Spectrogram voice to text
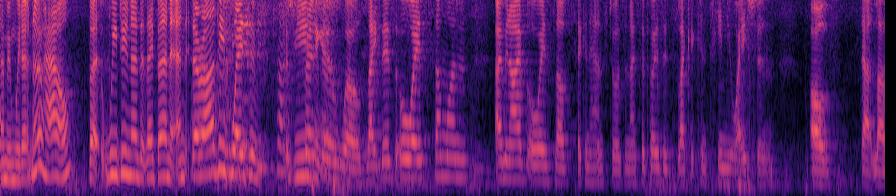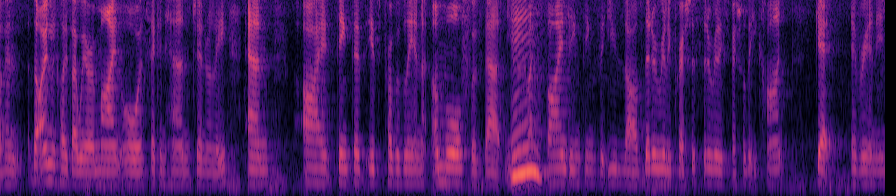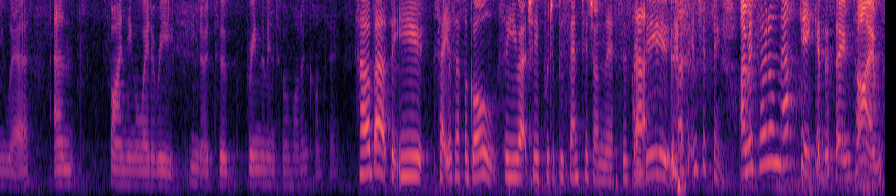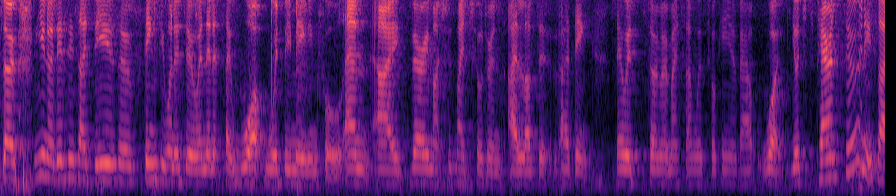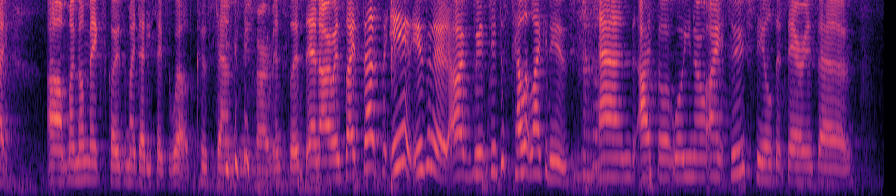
I mean, we don't know how, but we do know that they burn it. And there are these I mean, ways of, this trash of using treasure it. world. Like there's always someone. I mean, I've always loved secondhand stores, and I suppose it's like a continuation of that love. And the only clothes I wear are mine or secondhand generally, and. I think that it's probably an, a morph of that, you know, Mm. like finding things that you love that are really precious, that are really special, that you can't get ever and anywhere, and finding a way to re, you know, to bring them into a modern context. How about that you set yourself a goal? So you actually put a percentage on this. Is that I did. That's interesting. I'm a total math geek at the same time. So, you know, there's these ideas of things you want to do, and then it's like, what would be meaningful? And I very much, with my children, I loved it. I think they were, Domo, my son, was talking about what your parents do, and he's like, um, my mum makes clothes and my daddy saves the world because Sam's an environmentalist. And I was like, that's it, isn't it? I, you just tell it like it is. And I thought, well, you know, I do feel that there is a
